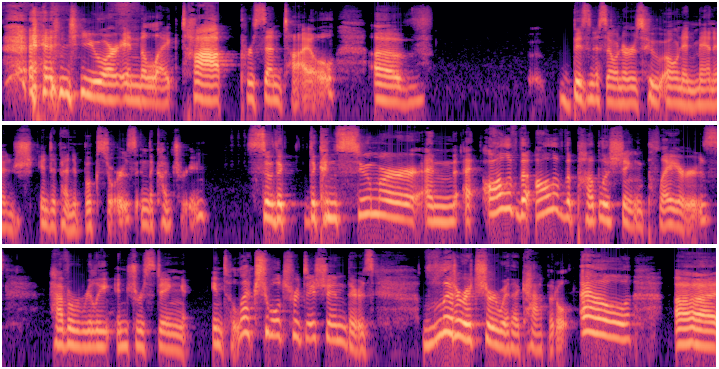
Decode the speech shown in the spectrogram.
and you are in the like top percentile of business owners who own and manage independent bookstores in the country so the the consumer and uh, all of the all of the publishing players have a really interesting intellectual tradition. There's literature with a capital L. Uh,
